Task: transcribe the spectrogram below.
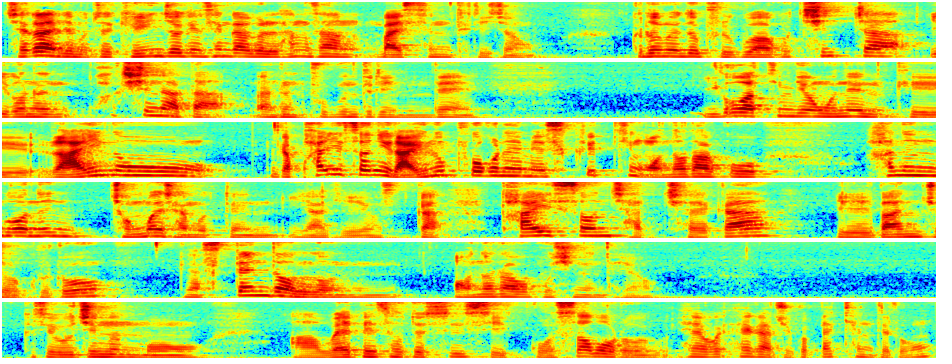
제가 이제 뭐 제 개인적인 생각을 항상 말씀드리죠. 그럼에도 불구하고 진짜 이거는 확신하다라는 부분들이 있는데 이거 같은 경우는 그 Rhino 그러니까 파이썬이 Rhino 프로그램의 scripting 언어라고 하는 거는 정말 잘못된 이야기예요. 그러니까 파이썬 자체가 일반적으로 그냥 standalone 언어라고 보시면 돼요. 그래서 요즘은 뭐 아, 웹에서도 쓸 수 있고 서버로 해, 가지고 backend로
